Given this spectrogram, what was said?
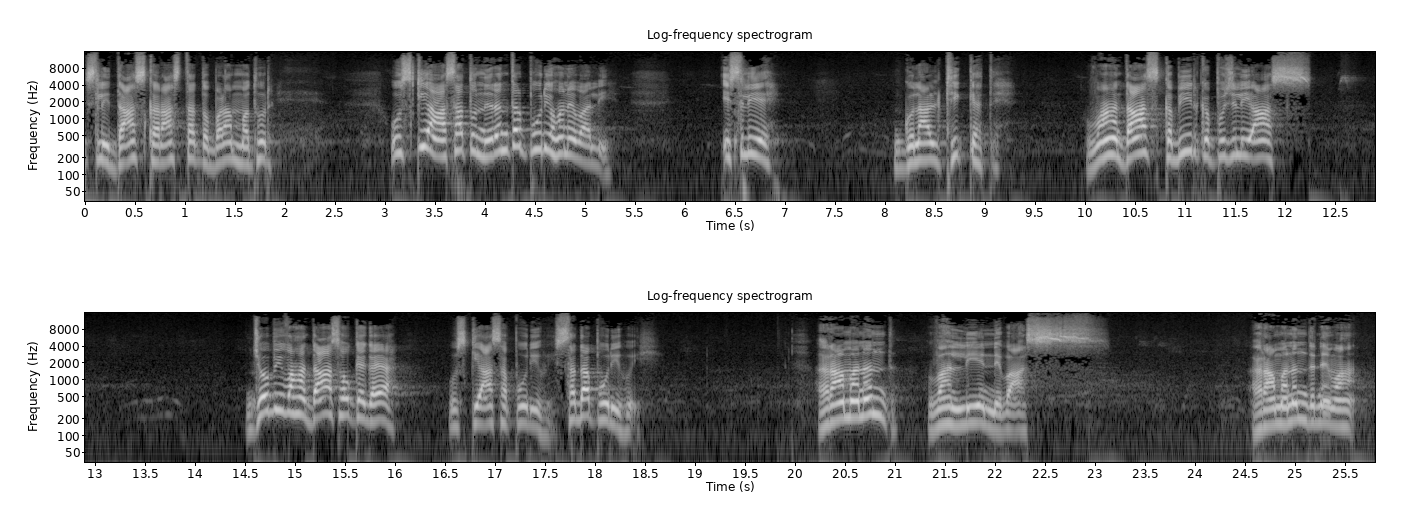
इसलिए दास का रास्ता तो बड़ा मधुर है। उसकी आशा तो निरंतर पूरी होने वाली इसलिए गुलाल ठीक कहते हैं। वहाँ दास कबीर के पुजली आस। जो भी वहाँ दास होके गया, उसकी आशा पूरी हुई, सदा पूरी हुई। रामानंद वहाँ लिए निवास। रामानंद ने वहाँ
